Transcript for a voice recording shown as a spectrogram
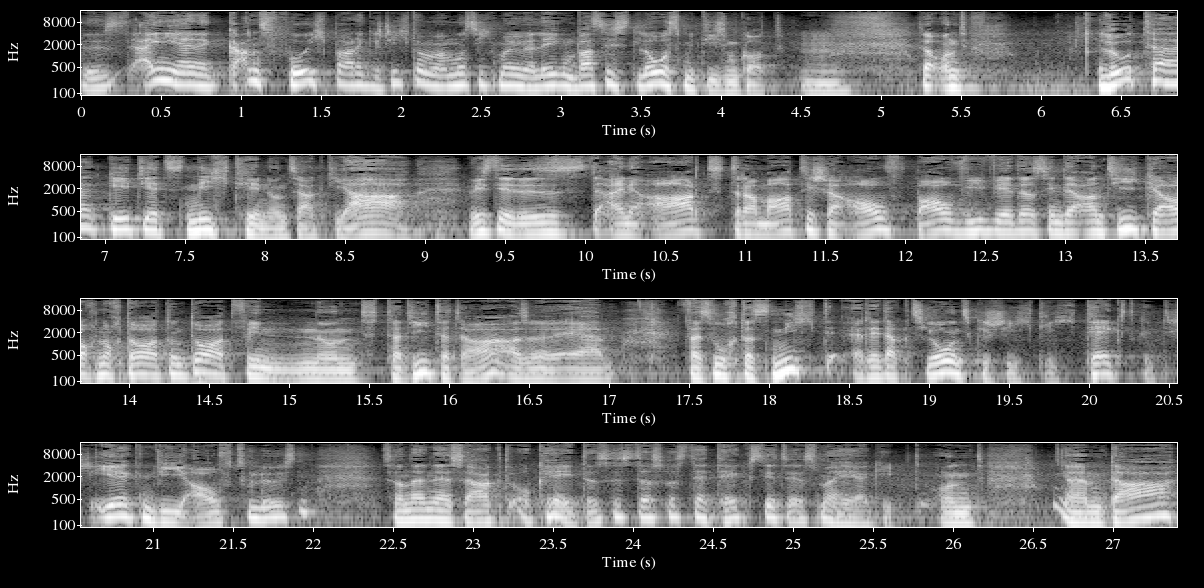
Das ist eigentlich eine ganz furchtbare Geschichte und man muss sich mal überlegen, was ist los mit diesem Gott? Mhm. So, und Luther geht jetzt nicht hin und sagt, ja, wisst ihr, das ist eine Art dramatischer Aufbau, wie wir das in der Antike auch noch dort und dort finden und tatitata. Also er versucht das nicht redaktionsgeschichtlich, textkritisch irgendwie aufzulösen, sondern er sagt, okay, das ist das, was der Text jetzt erstmal hergibt. Und ähm, da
